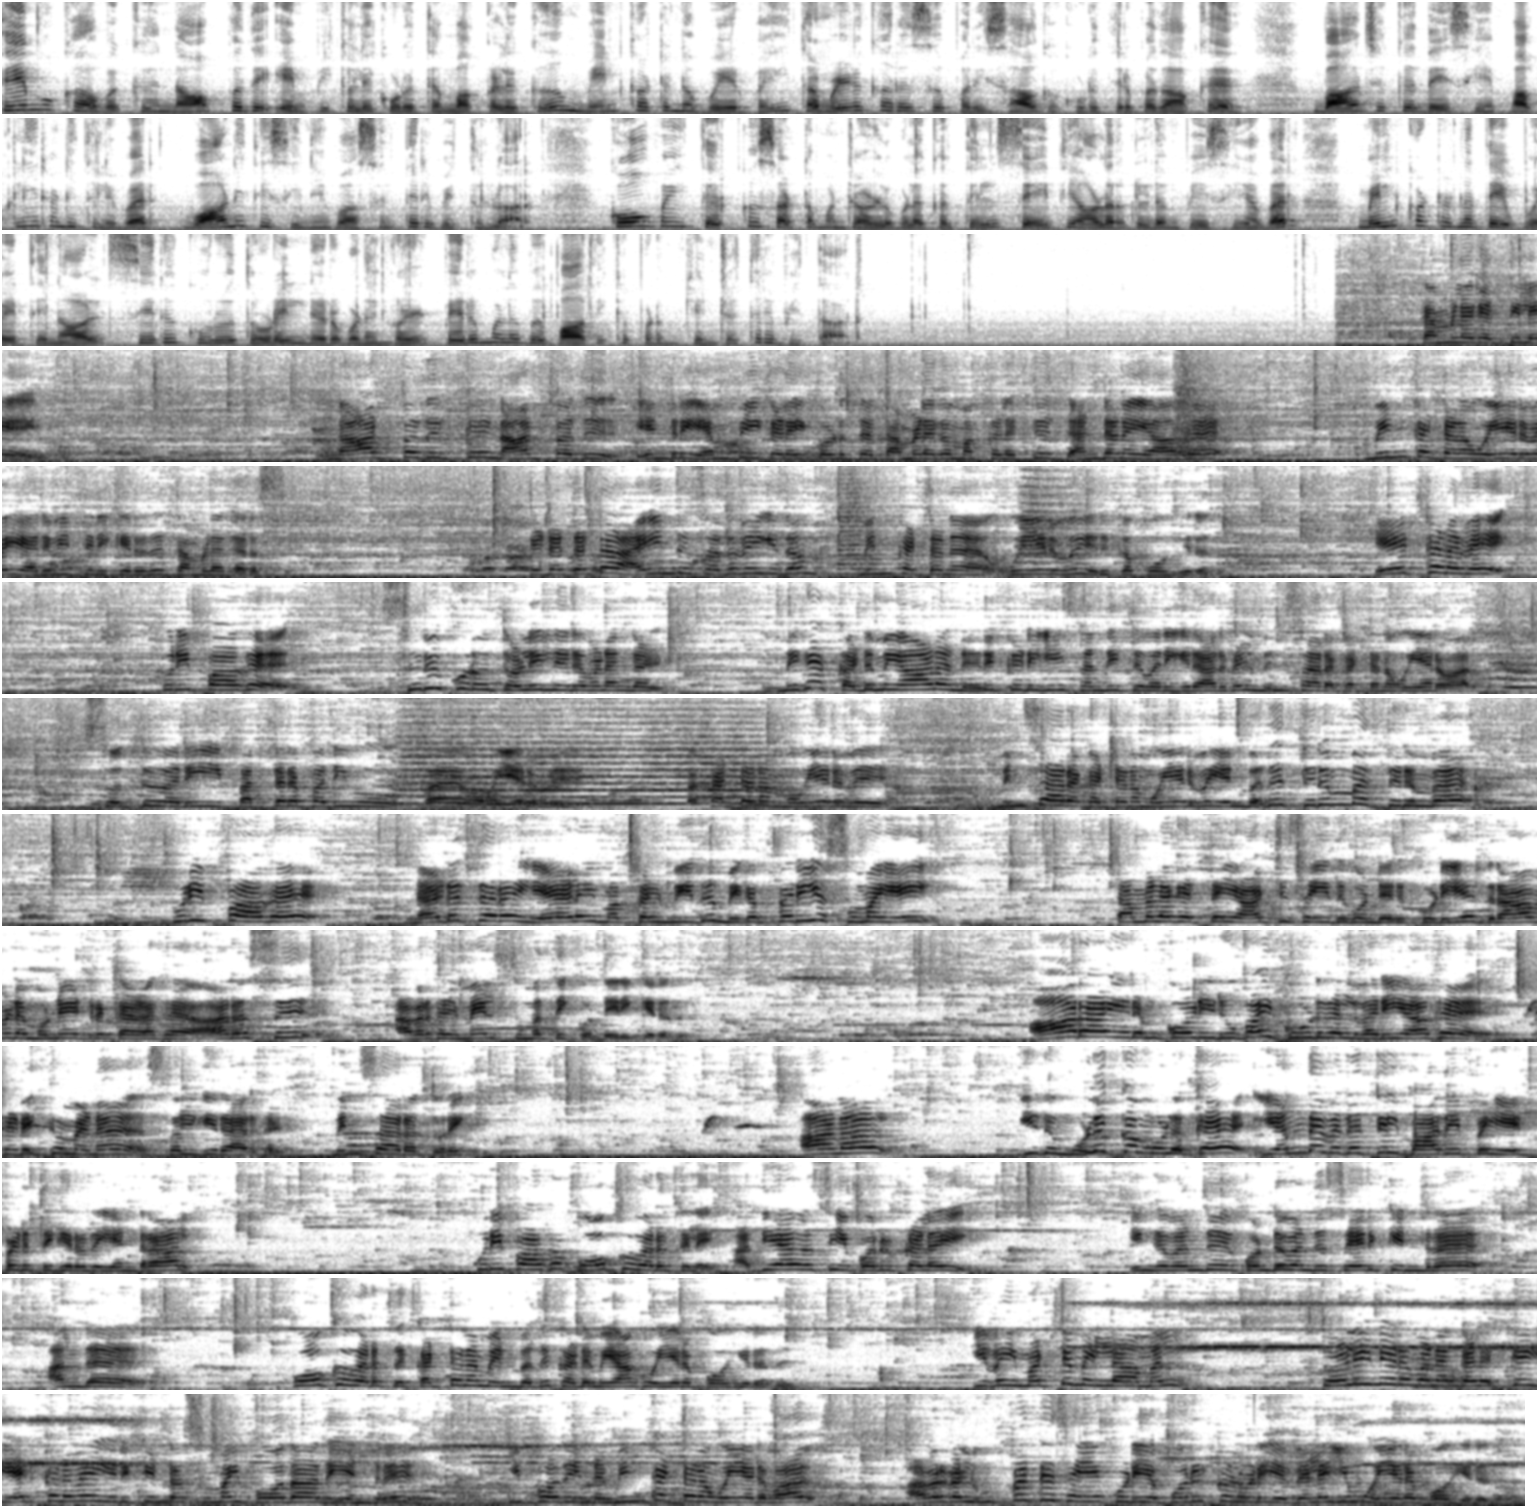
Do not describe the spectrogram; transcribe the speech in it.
திமுகவுக்கு நாற்பது எம்பிக்களை கொடுத்த மக்களுக்கு மின் கட்டண உயர்வை தமிழக அரசு பரிசாக கொடுத்திருப்பதாக பாஜக தேசிய மகளிர் அணி தலைவர் வானிதி சீனிவாசன் தெரிவித்துள்ளார். கோவை தெற்கு சட்டமன்ற அலுவலகத்தில் செய்தியாளர்களிடம் பேசிய அவர் மின்கட்டணத்தை உயர்த்தினால் சிறு குறு தொழில் நிறுவனங்கள் பெருமளவு பாதிக்கப்படும் என்று தெரிவித்தார். தமிழகத்திலே நாற்பதுக்கு நாற்பது என்று எம்பிக்களை கொடுத்த தமிழக மக்களுக்கு தண்டனையாக மின் கட்டண உயர்வை அறிவித்திருக்கிறது தமிழக அரசு. கிட்டத்தட்ட ஐந்து சதவிகிதம் மின் கட்டண உயர்வு இருக்கப் போகிறது. ஏற்கனவே குறிப்பாக சிறு குறு தொழில் நிறுவனங்கள் மிக கடுமையான நெருக்கடியை சந்தித்து வருகிறார்கள் மின்சார கட்டண உயர்வால் சொத்து வரி பத்திரப்பதிவு உயர்வு கட்டணம் உயர்வு மின்சார கட்டணம் உயர்வு என்பது திரும்ப திரும்ப குறிப்பாக நடுத்தர ஏழை மக்கள் மீது மிகப்பெரிய சுமையை தமிழகத்தை ஆட்சி செய்து கொண்டிருக்கக்கூடிய திராவிட முன்னேற்றக் கழக அரசு அவர்கள் மேல் சுமத்தி கொண்டிருக்கிறது. ஆறாயிரம் கோடி ரூபாய் கூடுதல் வரியாக கிடைக்கும் என சொல்கிறார்கள் மின்சாரத்துறைக்கு ஆனால் இது முழுக்க முழுக்க எந்த விதத்தில் பாதிப்பை ஏற்படுத்துகிறது என்றால் குறிப்பாக போக்குவரத்திலே அத்தியாவசிய பொருட்களை இங்கு வந்து கொண்டு வந்து சேர்க்கின்ற அந்த போக்குவரத்து கட்டணம் என்பது கடுமையாக உயரப்போகிறது இவை மட்டுமில்லாமல் தொழில் நிறுவனங்களுக்கு ஏற்கனவே இருக்கின்ற சுமை போதாது என்று இப்போது இந்த மின்கட்டண உயர்வால் அவர்கள் உற்பத்தி செய்யக்கூடிய பொருட்களுடைய விலையும் உயரப்போகிறது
